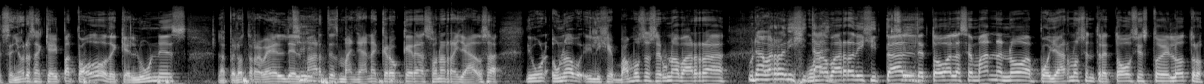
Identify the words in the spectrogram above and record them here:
señores, aquí hay para todo, de que el lunes la pelota rebelde, el Sí. martes, mañana creo que era zona rayada. O sea, digo, una, y dije, vamos a hacer una barra. Una barra digital. Una barra digital Sí. de toda la semana, ¿no? Apoyarnos entre todos y esto y el otro.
